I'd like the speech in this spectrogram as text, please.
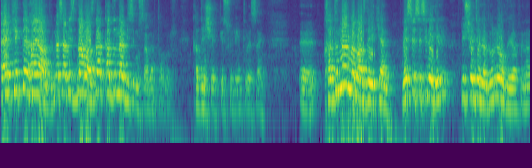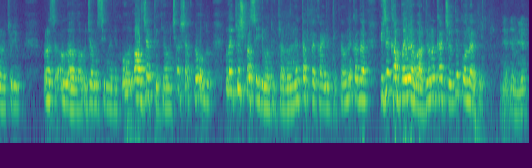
Erkekler hayaldir. Mesela biz namazda kadınlar bizi musallat olur. Kadın şekli, süliyeti vesaire. Ee, kadınlar namazdayken vesvesesine gelir. Düşüncelerde o ne oldu ya falan o çocuk. Orası Allah Allah o camı silmedik. O alacaktık ya o çarşaf ne oldu? Ulan keşke alsaydım o dükkanı onu yatakta kaybettik. O ne kadar güzel kampanya vardı onu kaçırdık onlar gelir. Nereden biliyorsun?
